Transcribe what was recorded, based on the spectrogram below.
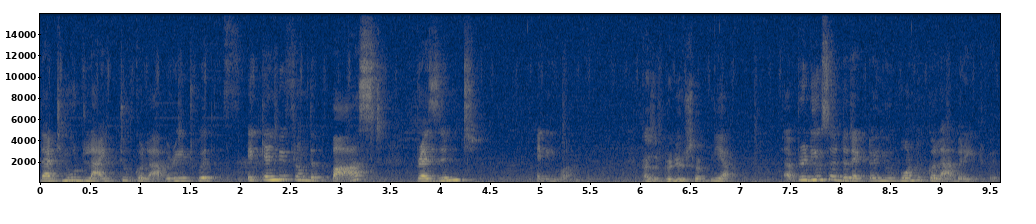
that you'd like to collaborate with? It can be from the past, present, anyone. As a producer, Yeah. A producer, director you'd want to collaborate with.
